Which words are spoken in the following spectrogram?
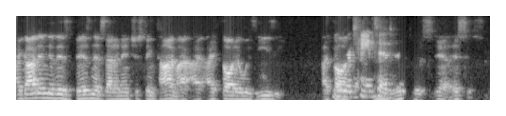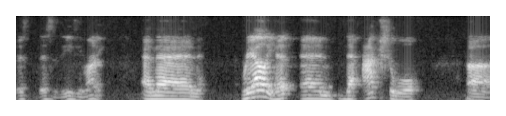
I got into this business at an interesting time. I, I, I thought it was easy. I thought you were tainted. This is, yeah, this is this this is easy money, and then reality hit, and the actual uh,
